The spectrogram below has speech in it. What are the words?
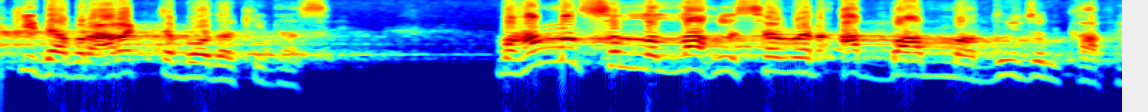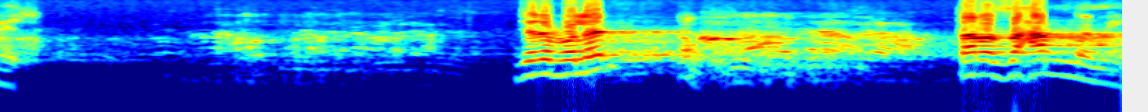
আকিদা আবার আর একটা বদ আকিদা আছে। মোহাম্মদ সাল্লামের আব্বা আম্মা দুইজন কাফের। যেটা বলেন। তারা জাহান নামি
